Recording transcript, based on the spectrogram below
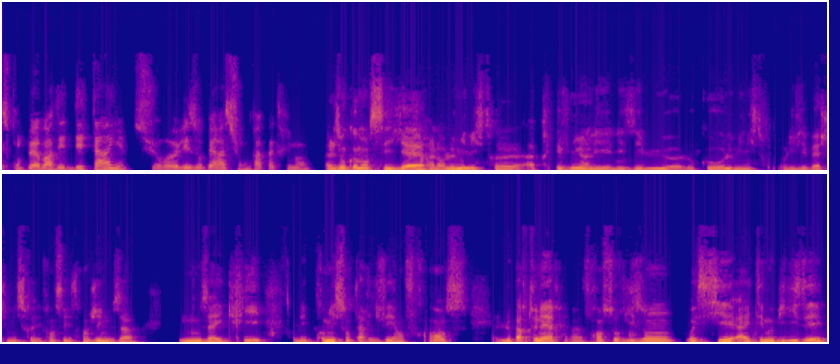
Est-ce qu'on peut avoir des détails sur euh, les opérations de rapatriement? Elles ont commencé hier. Alors, le ministre euh, a prévenu hein, les, élus locaux. Le ministre Olivier Bech, le ministre des Français et l'étranger, nous a nous a écrit. Les premiers sont arrivés en France. Le partenaire France Horizon aussi a été mobilisé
